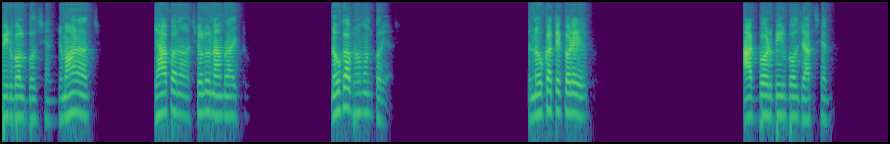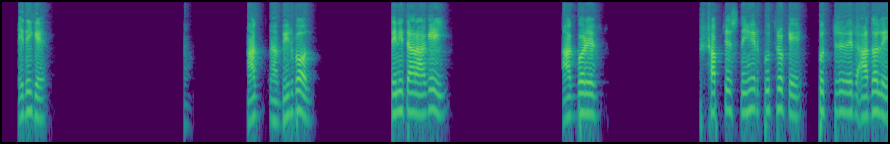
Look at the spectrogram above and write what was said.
বীরবল বলছেন যে, মহারাজ জাহাপানা চলুন আমরা একটু নৌকা ভ্রমণ করে আসি নৌকাতে করে আকবর, বীরবল যাচ্ছেন। এদিকে বীরবল, তিনি তার আগেই আকবরের সবচেয়ে স্নেহের পুত্রকে, পুত্রের আদলে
